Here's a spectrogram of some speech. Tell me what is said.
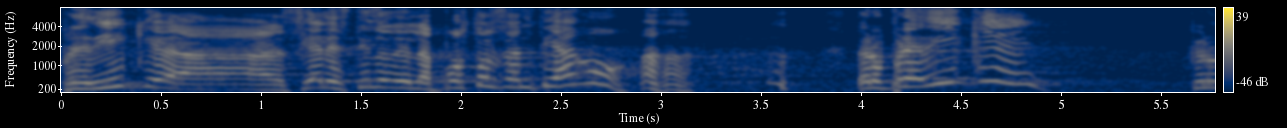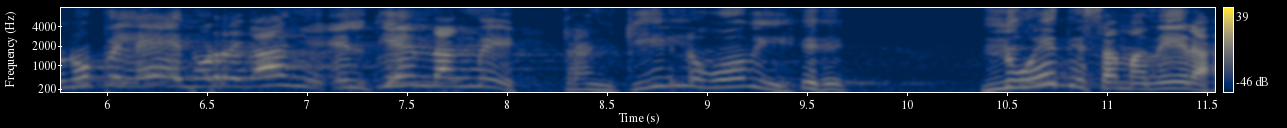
Predique así al estilo del apóstol Santiago. Pero predique. Pero no pelee, no regañe. Entiéndanme. Tranquilo, Bobby. No es de esa manera.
